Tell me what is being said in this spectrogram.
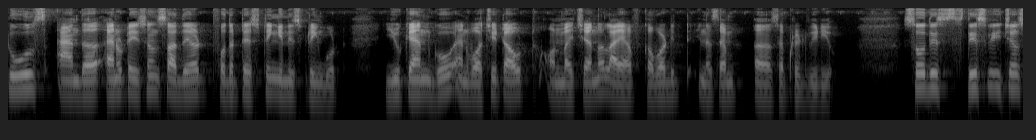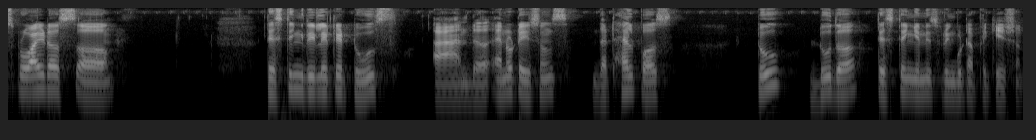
tools and the annotations are there for the testing in Spring Boot. You can go and watch it out on my channel. I have covered it in a uh, separate video. So this these features provide us uh, testing related tools and uh, annotations that help us to do the testing in Spring Boot application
